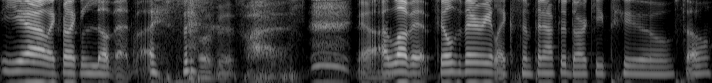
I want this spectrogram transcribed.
yeah, like for like love advice. Love advice vibes. yeah, I love it. Feels very like Simpin' After Darky too. So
